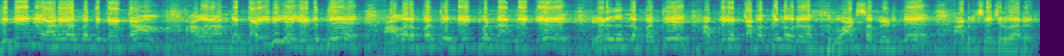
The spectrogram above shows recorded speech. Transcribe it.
திடீர்னு யாரையா பத்தி கேட்டா அவர் அந்த டைரியை எடுத்து அவரை பத்தி மீட் பண்ண அன்னைக்கு எழுதுனத பத்தி அப்படியே டபக்குன்னு ஒரு வாட்ஸ்அப் எடுத்து அனுப்பிச்சு வச்சிருவாரு.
